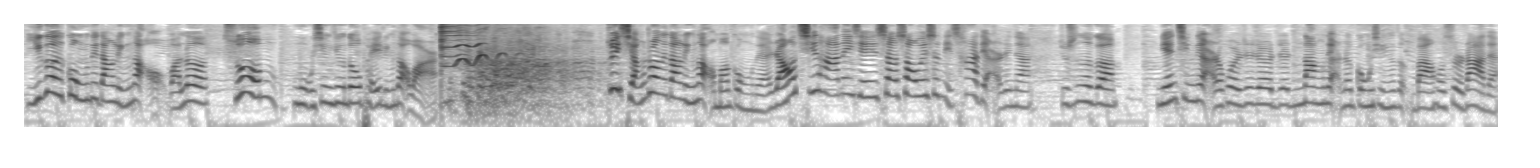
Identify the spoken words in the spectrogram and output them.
一个公的当领导，完了所有母猩猩都陪领导玩，最强壮的当领导嘛，公的，然后其他那些像稍微身体差点的呢，就是那个年轻点的或者这这这囊点的公猩猩怎么办？或岁数大的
